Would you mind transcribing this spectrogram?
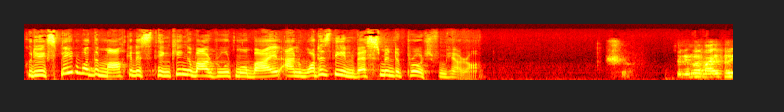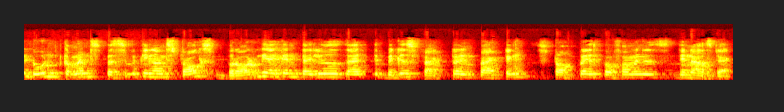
Could you explain what the market is thinking about Route Mobile and what is the investment approach from here on? Sure. So, Rima, while we don't comment specifically on stocks, broadly I can tell you that the biggest factor impacting stock price performance is the Nasdaq.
